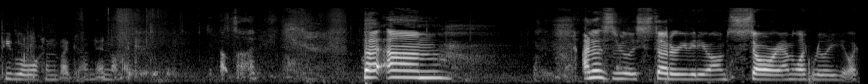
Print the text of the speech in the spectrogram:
People are walking in the background and not like outside. But um I know this is a really stuttery video. I'm sorry. I'm like really like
